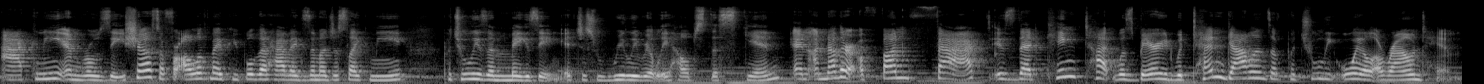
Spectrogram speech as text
acne, and rosacea. So for all of my people that have eczema just like me, Patchouli is amazing. It just really, really helps the skin. And another fun fact is that King Tut was buried with 10 gallons of patchouli oil around him.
